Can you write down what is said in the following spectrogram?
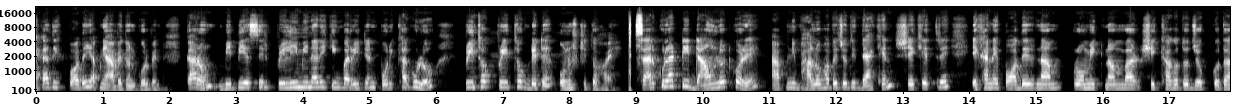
একাধিক পদেই আপনি আবেদন করবেন। কারণ বিপিএসসির প্রিলিমিনারি কিংবা রিটেন পরীক্ষাগুলো পৃথক পৃথক ডেটে অনুষ্ঠিত হয়। সার্কুলারটি ডাউনলোড করে আপনি ভালোভাবে যদি দেখেন, সেক্ষেত্রে এখানে পদের নাম, ক্রমিক নাম্বার, শিক্ষাগত যোগ্যতা,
